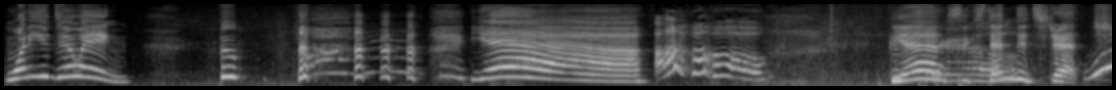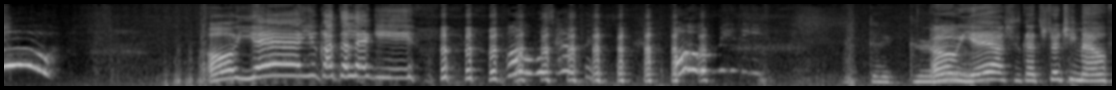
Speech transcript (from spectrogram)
"What are you doing?" Boop. Oh, yeah. Oh! Good yes, girl. extended stretch. Woo! Oh yeah, you got the leggy. Oh, Whoa, what's happening? Oh, Minnie. Good girl. Oh yeah, she's got stretchy mouth.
